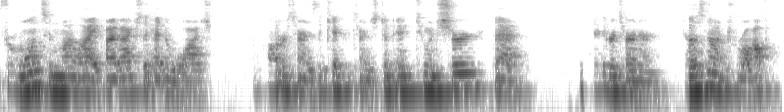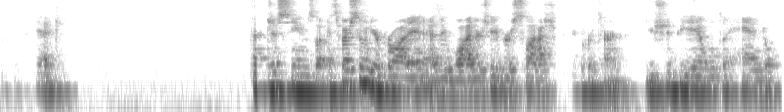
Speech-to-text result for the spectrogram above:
for once in my life, I've actually had to watch the punt returns, the kick returns, to, to ensure that the kick returner does not drop the kick. That just seems like, especially when you're brought in as a wide receiver slash kick returner, you should be able to handle.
